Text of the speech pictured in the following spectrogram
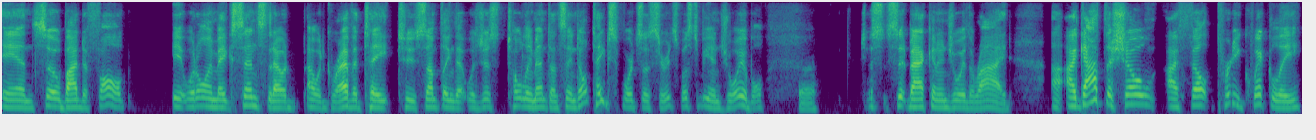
and so by default, it would only make sense that I would I would gravitate to something that was just totally meant on saying, "Don't take sports so serious. It's supposed to be enjoyable. Sure. Just sit back and enjoy the ride." Uh, I got the show. I felt pretty quickly,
